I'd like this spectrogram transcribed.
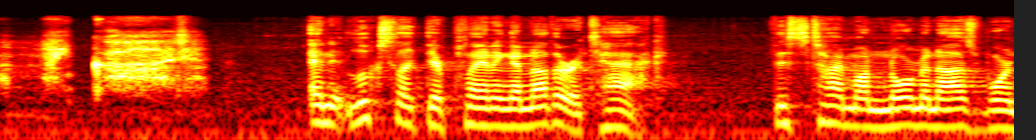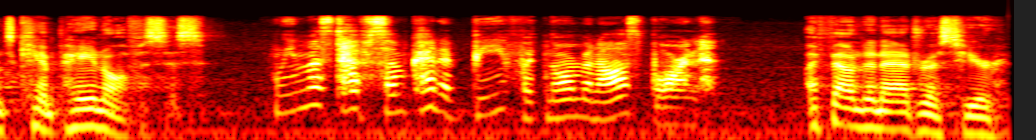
Oh my god. And it looks like they're planning another attack. This time on Norman Osborn's campaign offices. We must have some kind of beef with Norman Osborn. I found an address here.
